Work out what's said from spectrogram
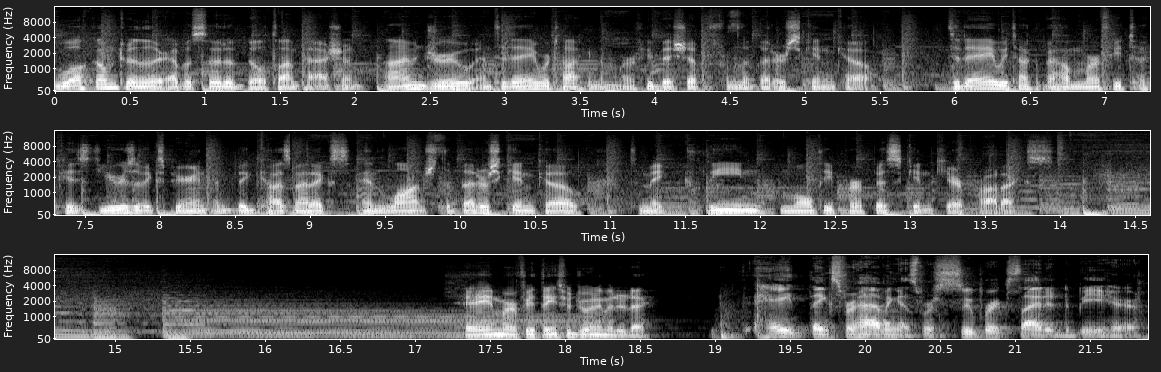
Welcome to another episode of Built on Passion. I'm Drew, and today we're talking to Murphy Bishop from the Better Skin Co. Today we talk about how Murphy took his years of experience in big cosmetics and launched the Better Skin Co. to make clean, multi purpose skincare products. Hey, Murphy, thanks for joining me today. Hey, thanks for having us. We're super excited to be here.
